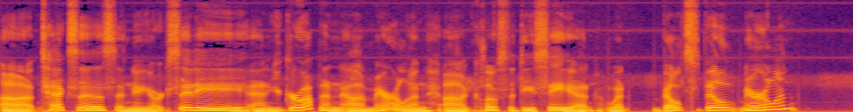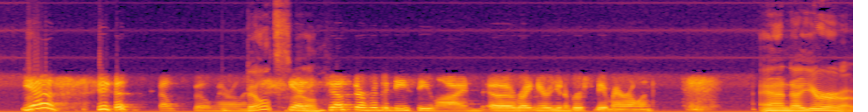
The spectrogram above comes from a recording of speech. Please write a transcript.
uh, Texas and New York City, and you grew up in uh, Maryland, uh, close to D.C. At what Beltsville, Maryland? Yes, Beltsville, Maryland. Beltsville. Yes, just over the D.C. line, uh, right near University of Maryland. And uh, you're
